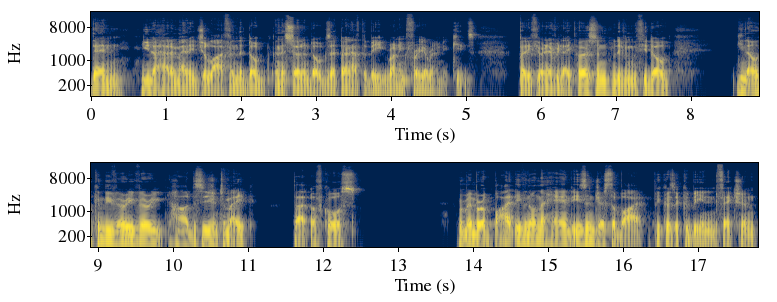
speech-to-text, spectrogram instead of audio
then you know how to manage your life and the dog, and there's certain dogs that don't have to be running free around your kids. But if you're an everyday person living with your dog, you know, it can be very, very hard decision to make but of course, remember a bite, even on the hand, isn't just a bite because it could be an infection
